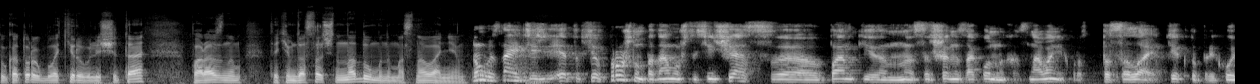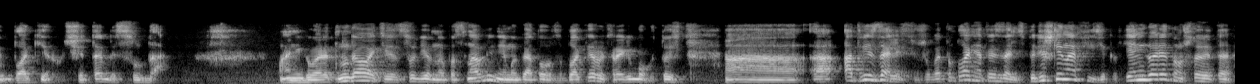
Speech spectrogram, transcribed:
у которых блокировали счета по разным таким достаточно надуманным основаниям. Ну, вы знаете, это все в прошлом, потому что сейчас э, банки на совершенно законных основаниях просто посылают тех, кто приходит блокировать счета без суда. Они говорят, ну давайте судебное постановление, мы готовы заблокировать, ради бога. То есть а, а, отвязались уже, в этом плане отвязались. Перешли на физиков. Я не говорю о том, что это,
